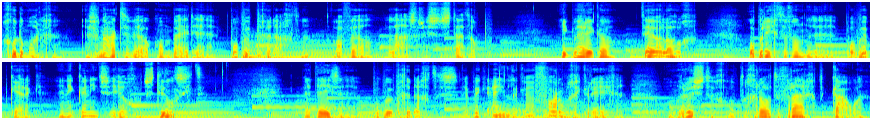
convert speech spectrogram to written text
Goedemorgen en van harte welkom bij de Pop-up Gedachten, ofwel Lazarus staat op. Ik ben Rico, theoloog, oprichter van de Pop-up Kerk en ik kan niet zo heel goed stilzitten. Met deze Pop-up Gedachten heb ik eindelijk een vorm gekregen om rustig op de grote vragen te kouwen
